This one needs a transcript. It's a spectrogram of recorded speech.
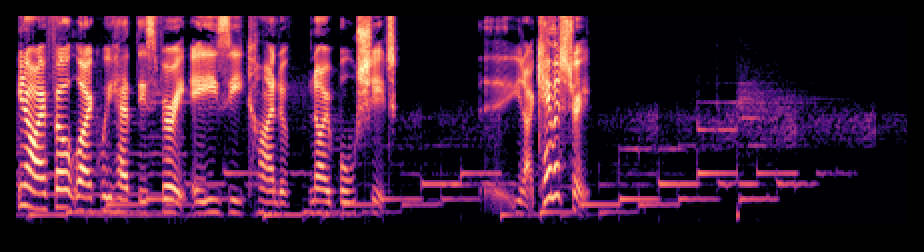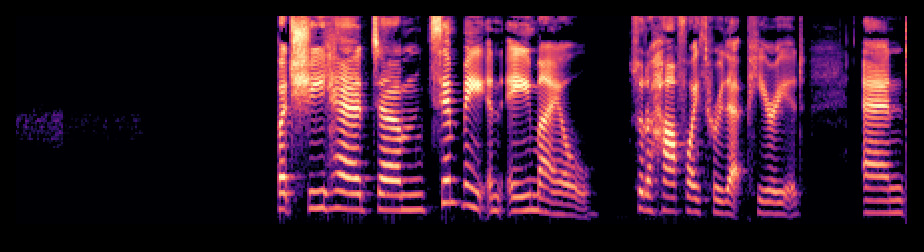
you know, I felt like we had this very easy kind of no bullshit, you know, chemistry. But she had um, sent me an email sort of halfway through that period, and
